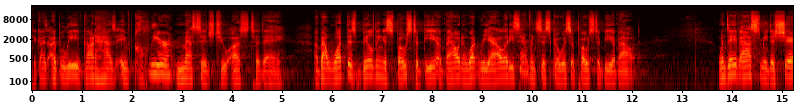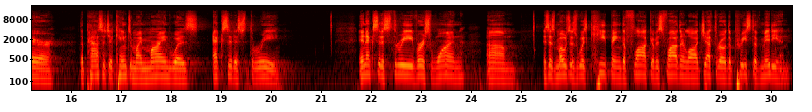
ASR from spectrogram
You guys, I believe God has a clear message to us today about what this building is supposed to be about and what reality San Francisco is supposed to be about. When Dave asked me to share, the passage that came to my mind was Exodus 3. In Exodus 3, verse 1, um, it says Moses was keeping the flock of his father in law, Jethro, the priest of Midian.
